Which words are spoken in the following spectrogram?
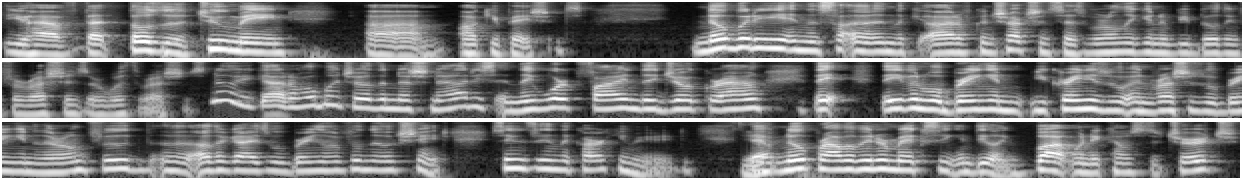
you have that those are the two main um occupations nobody in the uh, in the out of construction says we're only going to be building for russians or with russians no you got a whole bunch of other nationalities and they work fine they joke around they they even will bring in Ukrainians and Russians will bring in their own food. Uh, other guys will bring their food. They'll exchange. Same thing in the car community. They have no problem intermixing and dealing. But when it comes to church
